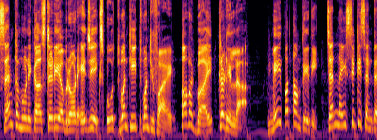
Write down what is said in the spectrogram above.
Santa Monica study abroad EG expo twenty twenty five powered by Credila மே பத்தாம் தேதி சென்னை சிட்டி சென்டர்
